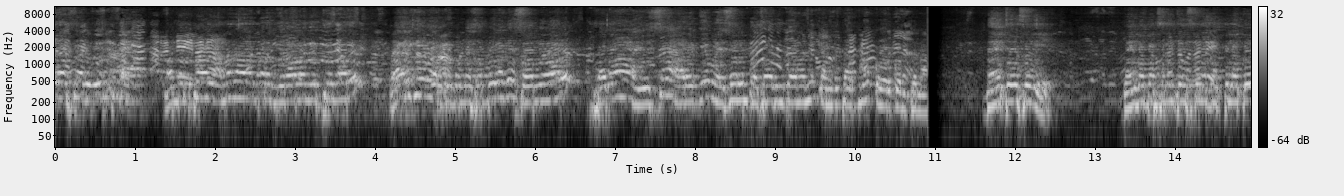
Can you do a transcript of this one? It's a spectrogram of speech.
చేస్తారు. వీరు కూడా వంద రూపాయలు అన్నదానం విరాళంగా ఇస్తున్నారు. వారికి వారి కుటుంబ సభ్యులకు స్వామివారు సదా యశ ఆరోగ్యం ఐశ్వర్యం ప్రసాదించామని కమిటీ తరఫున కోరుకుంటున్నాం. దయచేసి దైవ దర్శనం చేసుకునే భక్తులకు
